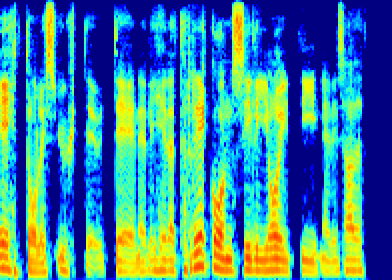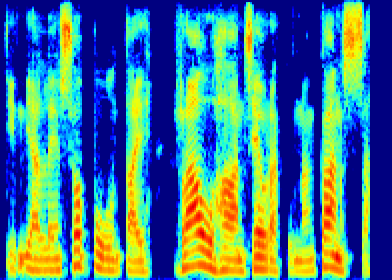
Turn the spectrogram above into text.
ehtoollisyhteyteen, eli heidät rekonsilioitiin, eli saatettiin jälleen sopuun tai rauhaan seurakunnan kanssa,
